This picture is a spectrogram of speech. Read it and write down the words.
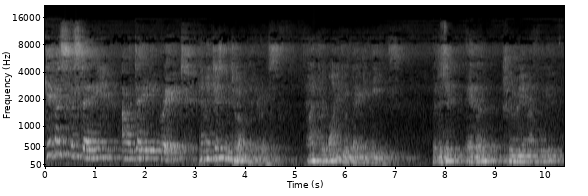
Give us this day our daily bread. Can I just interrupt you? I provide your daily needs, but is it ever truly enough for you?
